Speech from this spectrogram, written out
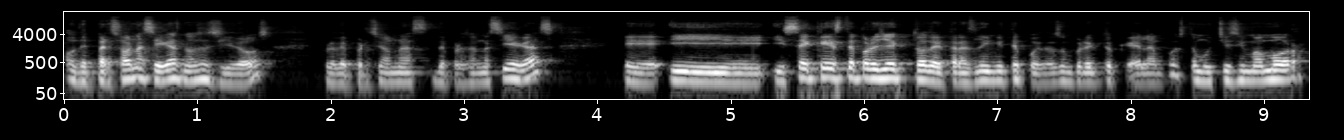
o de personas ciegas, no sé si dos, pero de personas, de personas ciegas. Eh, y, sé que este proyecto de Translímite, pues es un proyecto que le han puesto muchísimo amor,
